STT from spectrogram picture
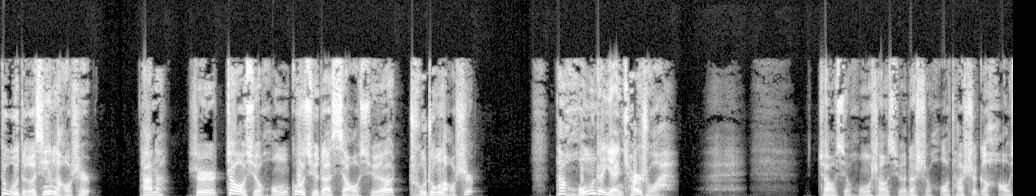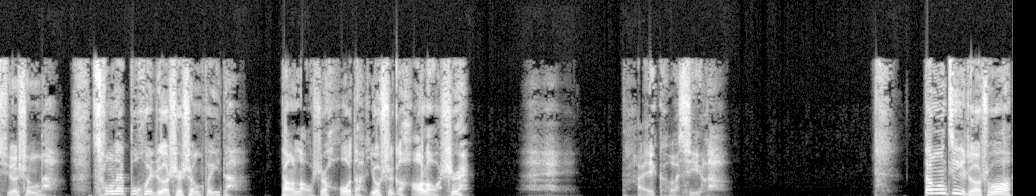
杜德新老师，他呢？是赵雪红过去的小学、初中老师，他红着眼圈说：“呀，赵雪红上学的时候，他是个好学生啊，从来不会惹是生非的。当老师后的又是个好老师，哎，太可惜了。”当记者说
